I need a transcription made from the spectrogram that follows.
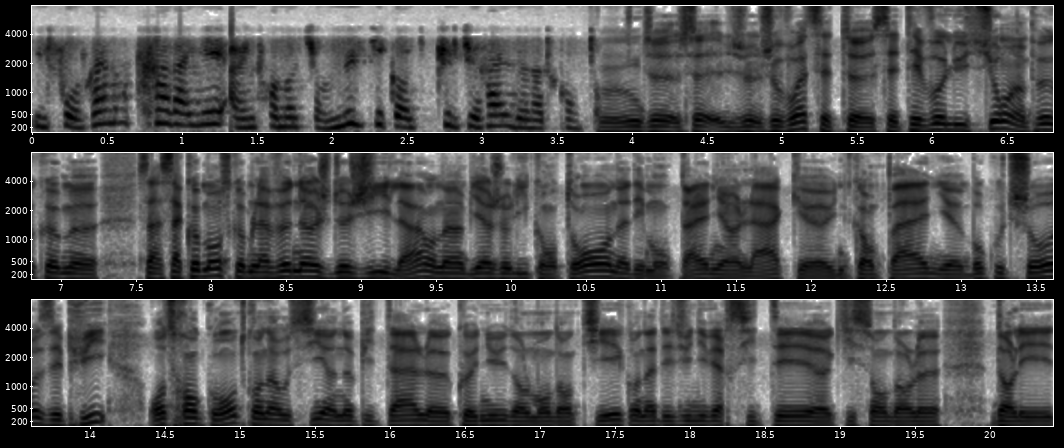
il faut vraiment travailler à une promotion multiculturelle de notre canton. Mmh, je, vois cette, cette, évolution un peu comme... Euh, ça, ça, commence comme la Venoge de Gilles, hein. on a un bien joli canton, on a des montagnes, un lac, euh, une campagne, beaucoup de choses, et puis on se rend compte qu'on a aussi un hôpital euh, connu dans le monde entier, qu'on a des universités qui sont dans, le, dans, les,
